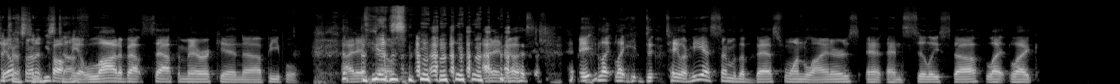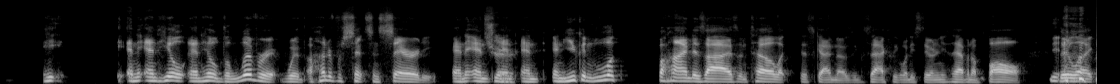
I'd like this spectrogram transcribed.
I Chael. Sonnen He's taught me a lot about South American uh, people. I didn't know. I didn't know. It, like like D- Taylor, he has some of the best one-liners and, and silly stuff. Like like he and and he'll and he'll deliver it with 100% sincerity and and Sure. and and and you can look behind his eyes and tell like this guy knows exactly what he's doing. He's having a ball. They're like,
